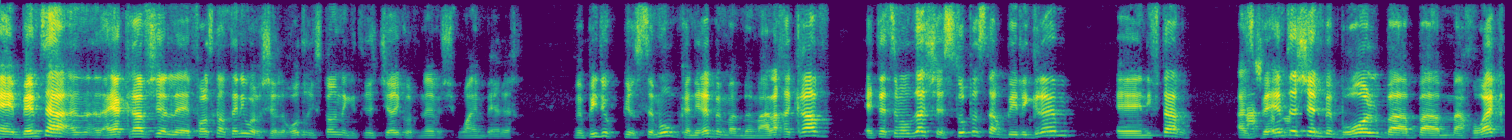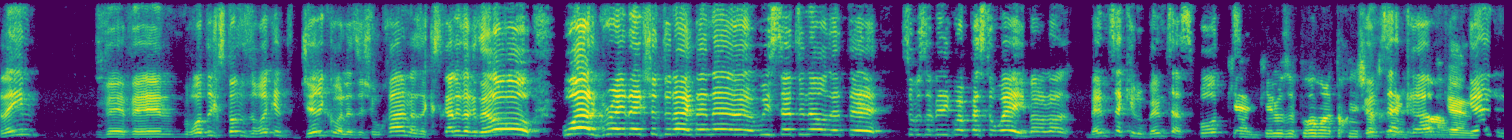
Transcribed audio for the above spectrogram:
אה, באמצע, היה קרב של falls count anywhere של רודריק סטרונג נגד קריס ג'ריקו לפני שבועיים בערך, ובדיוק פרסמו כנראה במ- במהלך הקרב את עצם העובדה ש superstar בילי גרם אה, נפטר. אז. באמצע שהם ב brawl מאחורי הקלעים, ורודריק סטרונג זורק את ג'ריקו על איזה שולחן, אז אקסקליבר כזה, Oh, what a great action tonight, and uh, we're sad to note that uh, Superstar Billy Graham passed away, בלה, בלה. באמצע, כאילו, באמצע ה spot, כן, כאילו זה פרומו לתוכנית של באמצע הקרב. כן. כן.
